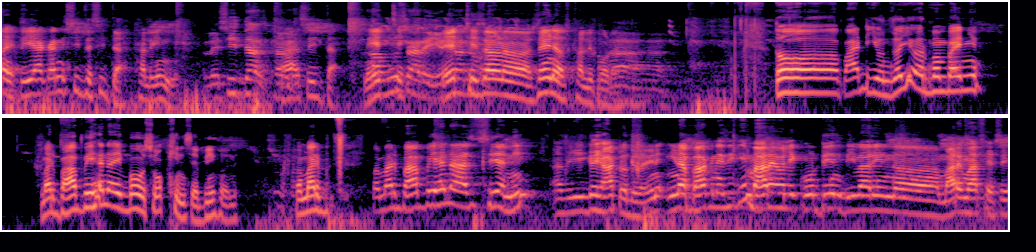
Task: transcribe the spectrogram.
ને જ ને ન તો પાડીયું જોઈએ અરભમભાઈ ને મારી ભાભી હે ને એ બહુ શોખીન છે ભીહોની. પણ મારી મારી ભાભી હે ને આજ છે નહીં. આજ એ ગઈ આટો દેવા. એને એના ભાગ નથી કે મારે ઓલી કુંઠી ને દિવાળી મારે માથે છે.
